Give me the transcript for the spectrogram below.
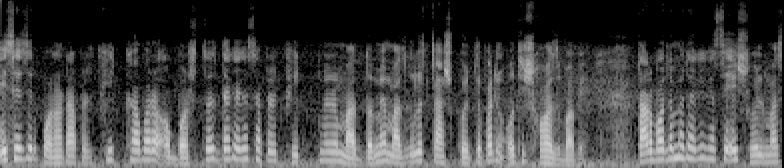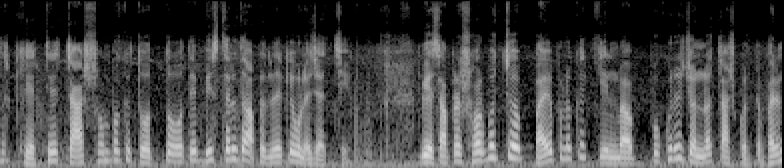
এই সাইজের পোনাটা আপনার ফিট খাবার অভ্যস্ত। দেখা গেছে আপনার ফিটের মাধ্যমে মাছগুলো চাষ করতে পারেন অতি সহজভাবে। তার মাধ্যমে দেখা গেছে এই শৈল মাছের ক্ষেত্রে চাষ সম্পর্কে তথ্য অতি বিস্তারিত আপনাদেরকে বলে যাচ্ছি। বেশ, আপনার সর্বোচ্চ বায়ুফলকে কিংবা পুকুরের জন্য চাষ করতে পারেন।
